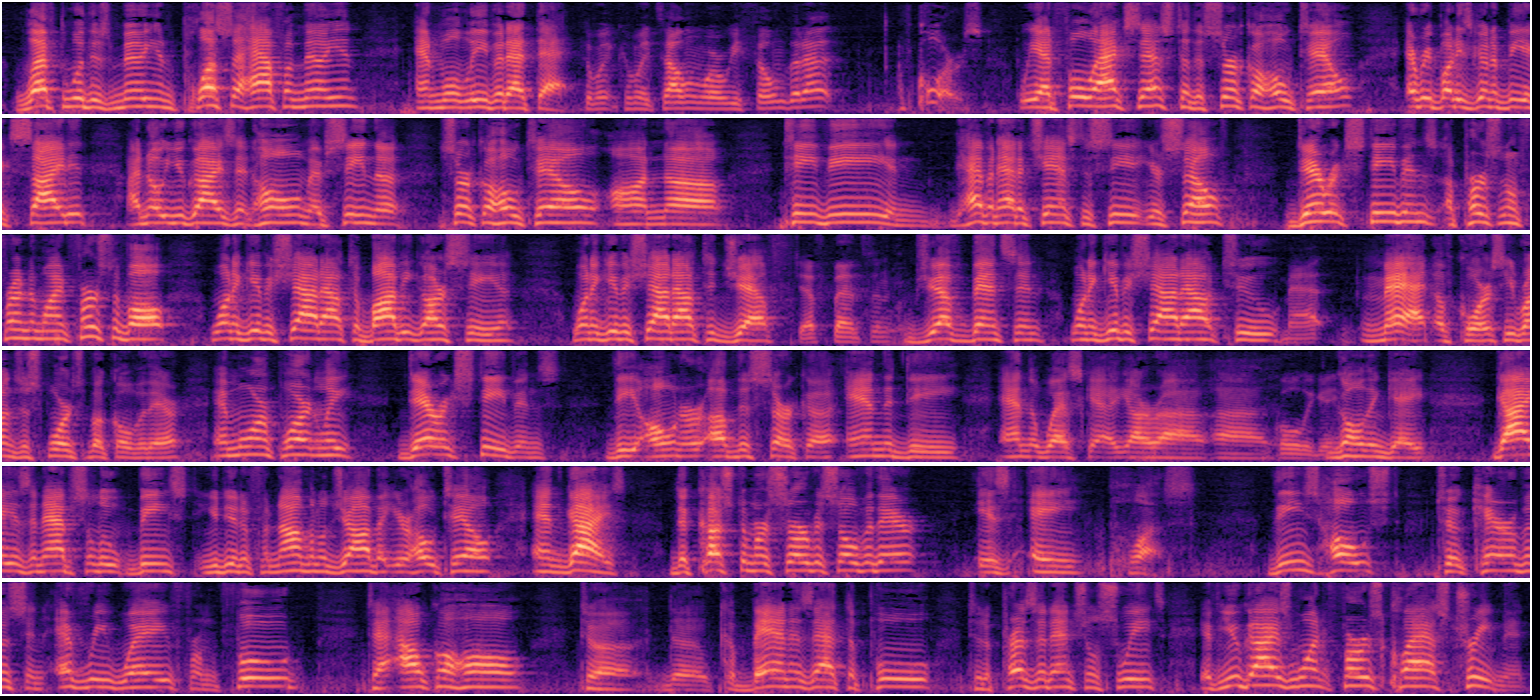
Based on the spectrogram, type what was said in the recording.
left with his million plus a half a million, and we'll leave it at that. Can we, can we tell them where we filmed it at? Of course. We had full access to the Circa Hotel. Everybody's going to be excited. I know you guys at home have seen the Circa Hotel on uh, TV and haven't had a chance to see it yourself. Derek Stevens, a personal friend of mine. First of all, want to give a shout out to Bobby Garcia. Want to give a shout out to Jeff. Jeff Benson. Jeff Benson. Want to give a shout out to Matt. Matt, of course. He runs a sports book over there. And more importantly, Derek Stevens, the owner of the Circa and the D and the West or, uh, uh, Golden Gate. Golden Gate. Guy is an absolute beast. You did a phenomenal job at your hotel. And guys, the customer service over there is A plus. These hosts took care of us in every way, from food to alcohol to the cabanas at the pool to the presidential suites. If you guys want first class treatment,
